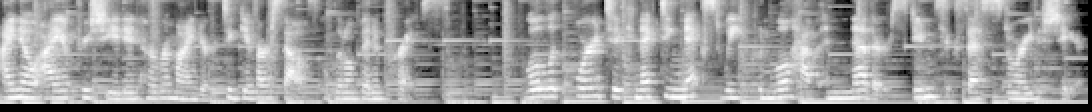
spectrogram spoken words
I know I appreciated her reminder to give ourselves a little bit of praise. We'll look forward to connecting next week when we'll have another student success story to share.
